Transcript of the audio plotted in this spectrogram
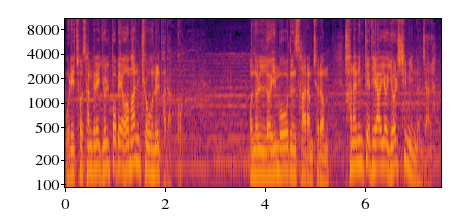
우리 조상들의 율법의 엄한 교훈을 받았고 오늘 너희 모든 사람처럼 하나님께 대하여 열심히 있는 자라.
